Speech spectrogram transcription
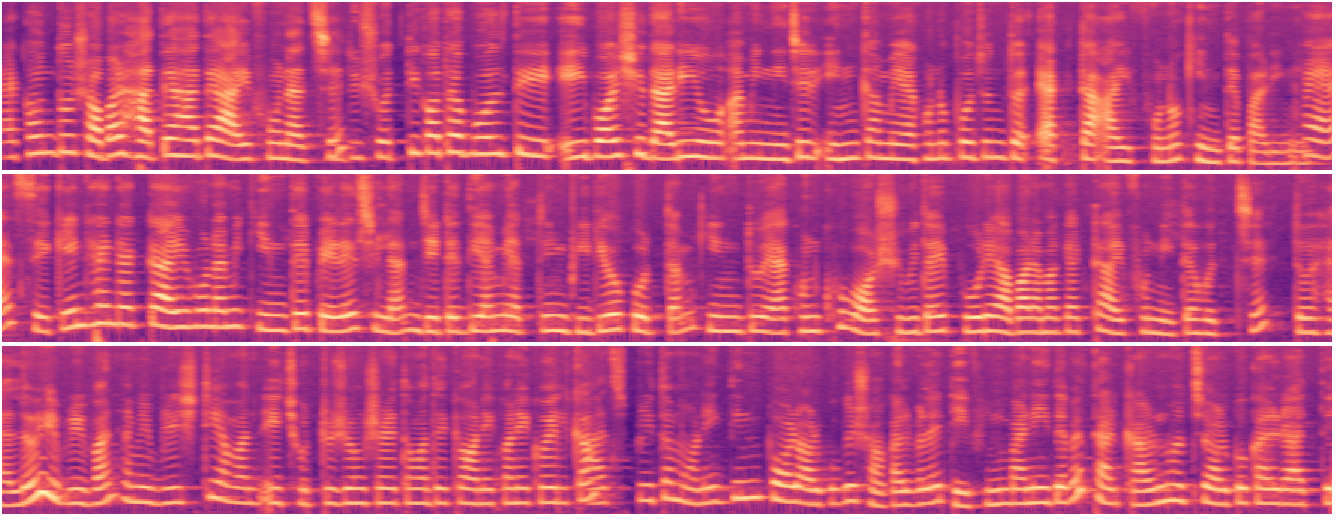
এখন তো সবার হাতে হাতে আইফোন আছে। কিন্তু সত্যি কথা বলতে এই বয়সে দাঁড়িয়েও আমি নিজের ইনকামে এখনও পর্যন্ত একটা আইফোনও কিনতে পারিনি। হ্যাঁ সেকেন্ড হ্যান্ড একটা আইফোন আমি কিনতে পেরেছিলাম, যেটা দিয়ে আমি এতদিন ভিডিও করতাম, কিন্তু এখন খুব অসুবিধায় পড়ে আবার আমাকে একটা আইফোন নিতে হচ্ছে। তো হ্যালো এভরিওয়ান আমি বৃষ্টি, আমার এই ছোট্ট সংসারে তোমাদেরকে অনেক অনেক ওয়েলকাম আজ প্রীতম অনেকদিন পর অর্ককে সকালবেলায় টিফিন বানিয়ে দেবে, তার কারণ হচ্ছে অর্ক কাল রাতে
